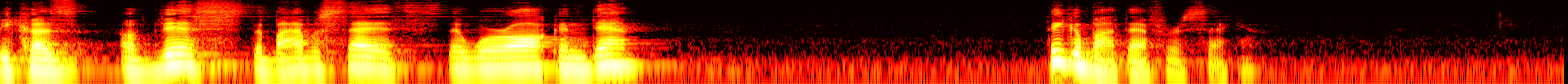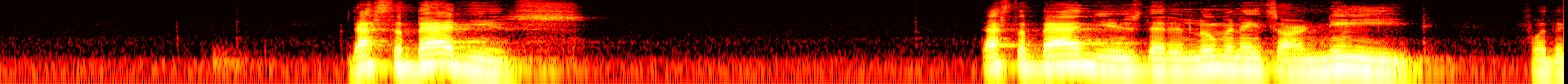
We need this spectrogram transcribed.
Because of this, the Bible says that we're all condemned. Think about that for a second. That's the bad news. That's the bad news that illuminates our need for the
